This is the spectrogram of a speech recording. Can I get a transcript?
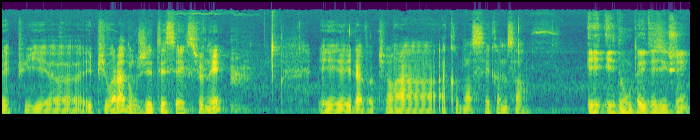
Et puis, euh, et puis voilà, donc j'ai été sélectionné. Et l'aventure a, a commencé comme ça. Et, et donc, tu as été sélectionné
